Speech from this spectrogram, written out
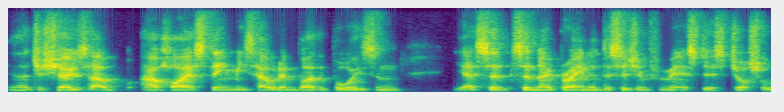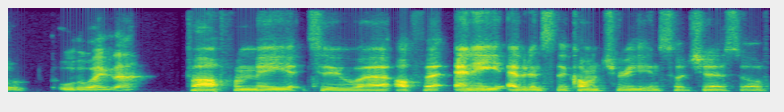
you know, it just shows how how high esteem he's held in by the boys, and yeah, so it's a no brainer decision for me. It's just Josh all, all the way there. Far from me to uh, offer any evidence to the contrary in such a sort of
